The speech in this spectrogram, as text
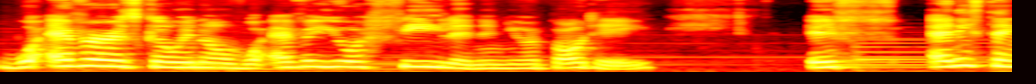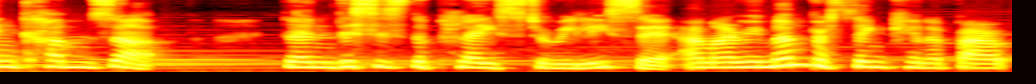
whatever is going on, whatever you're feeling in your body, if anything comes up then this is the place to release it. And I remember thinking about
